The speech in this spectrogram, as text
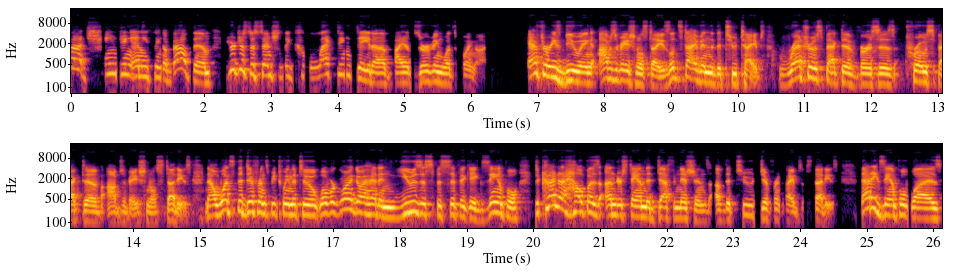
not changing anything about them. You're just essentially collecting data by observing what's going on. After reviewing observational studies, let's dive into the two types retrospective versus prospective observational studies. Now, what's the difference between the two? Well, we're going to go ahead and use a specific example to kind of help us understand the definitions of the two different types of studies. That example was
